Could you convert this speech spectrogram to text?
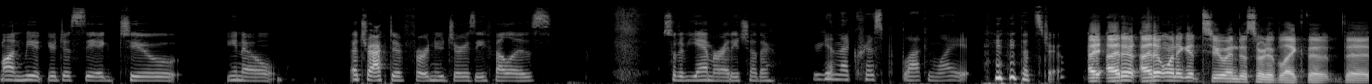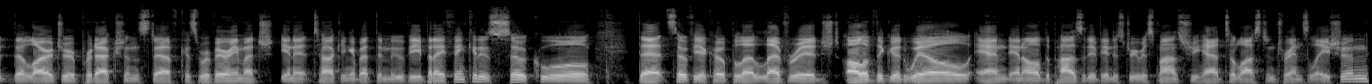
on mute, you're just seeing two, you know, attractive for New Jersey fellas sort of yammer at each other. You're getting that crisp black and white. That's true. I, I don't I don't want to get too into sort of like the the the larger production stuff because we're very much in it talking about the movie, but I think it is so cool that Sofia Coppola leveraged all of the goodwill and and all of the positive industry response she had to Lost in Translation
